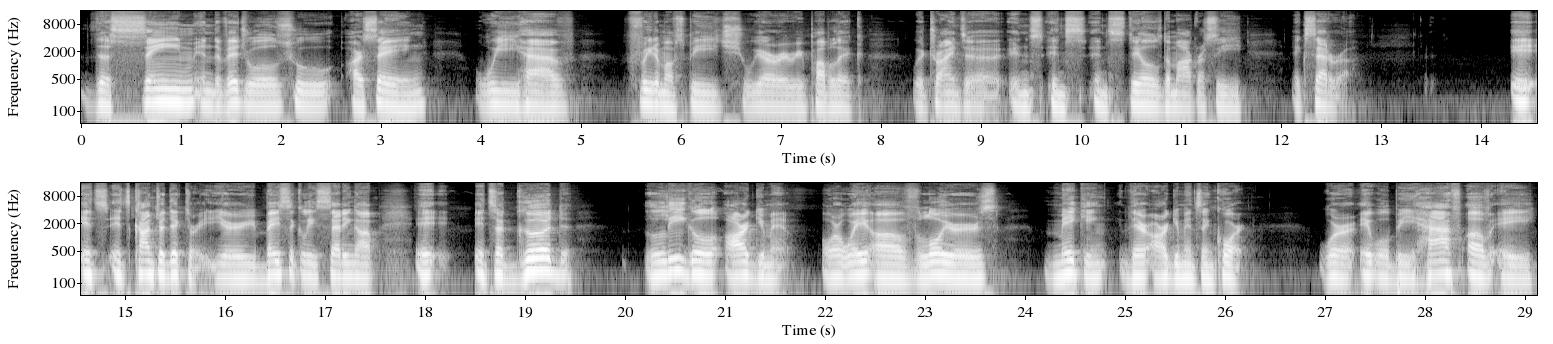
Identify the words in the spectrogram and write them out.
the same individuals who are saying we have freedom of speech, we are a republic, we're trying to ins- ins- instill democracy, etc. It, it's it's contradictory. You're basically setting up. It, it's a good legal argument or way of lawyers making their arguments in court where it will be half of a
